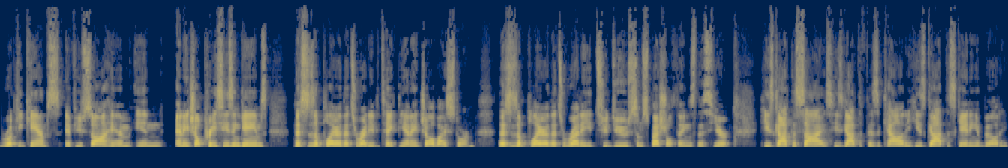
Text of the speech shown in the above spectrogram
rookie camps, if you saw him in NHL preseason games, this is a player that's ready to take the NHL by storm. This is a player that's ready to do some special things this year. He's got the size, he's got the physicality, he's got the skating ability.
